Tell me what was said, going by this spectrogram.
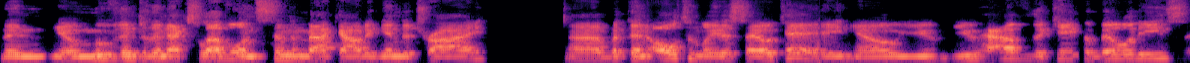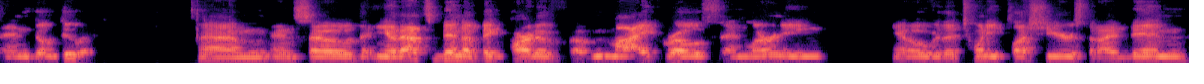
then you know move them to the next level and send them back out again to try uh, but then ultimately to say, okay, you know, you you have the capabilities and go do it. Um, and so, you know, that's been a big part of, of, my growth and learning, you know, over the 20 plus years that I've been,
